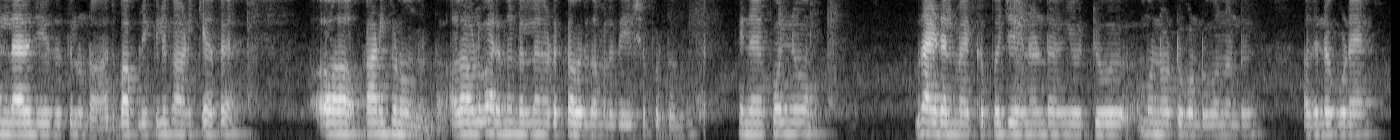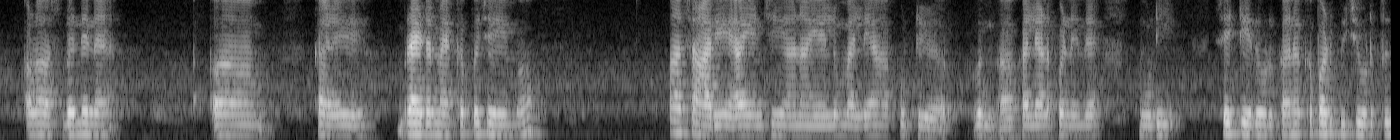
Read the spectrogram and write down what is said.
എല്ലാവരുടെ ജീവിതത്തിലുണ്ടാവും അത് പബ്ലിക്കിൽ കാണിക്കാത്ത കാണിക്കണമെന്നുണ്ടോ അത് അവൾ പറയുന്നുണ്ടല്ലോ ഇടയ്ക്ക് അവർ തമ്മിൽ ദേഷ്യപ്പെട്ടു പിന്നെ പൊന്നു ബ്രൈഡൽ മേക്കപ്പ് ചെയ്യുന്നുണ്ട് യൂട്യൂബ് മുന്നോട്ട് കൊണ്ടുപോകുന്നുണ്ട്. അതിന്റെ കൂടെ അവളെ ഹസ്ബൻഡിനെ ബ്രൈഡൽ മേക്കപ്പ് ചെയ്യുമ്പോൾ ആ സാരി അയൺ ചെയ്യാനായാലും അല്ലെ ആ കുട്ടി കല്യാണ പെണ്ണിന്റെ മുടി സെറ്റ് ചെയ്ത് കൊടുക്കാനൊക്കെ പഠിപ്പിച്ചു കൊടുത്ത്.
